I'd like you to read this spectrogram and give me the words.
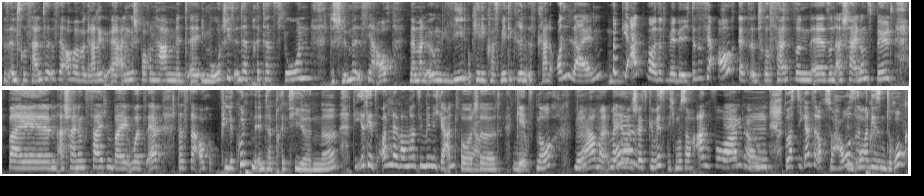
das Interessante ist ja auch, weil wir gerade äh, angesprochen haben mit äh, Emojis-Interpretation. Das Schlimme ist ja auch, wenn man irgendwie sieht, okay, die Kosmetikerin ist gerade online und die antwortet mir nicht. Das ist ja auch ganz interessant, so ein, so ein Erscheinungsbild bei ähm, Erscheinungszeichen bei WhatsApp, dass da auch viele Kunden interpretieren. Ne? Die ist jetzt online, warum hat sie mir nicht geantwortet? Ja. Geht's noch? Ne? Ja, man, man Ja. hat ein schlechtes Gewissen, ich muss noch antworten. Ja, genau. Du hast die ganze Zeit auch zu Hause immer diesen Druck,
